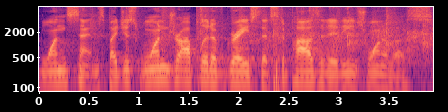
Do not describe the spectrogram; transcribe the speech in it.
one sentence, by just one droplet of grace that's deposited in each one of us.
